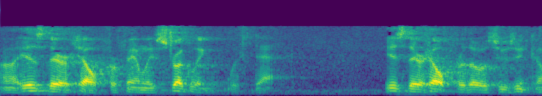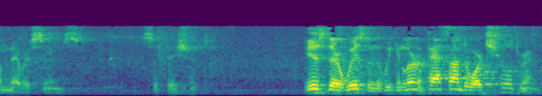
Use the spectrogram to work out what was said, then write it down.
Uh, is there help for families struggling with debt? Is there help for those whose income never seems sufficient? Is there wisdom that we can learn and pass on to our children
